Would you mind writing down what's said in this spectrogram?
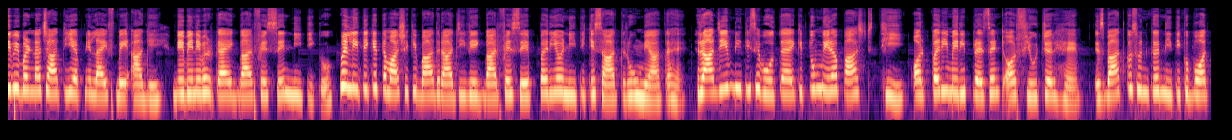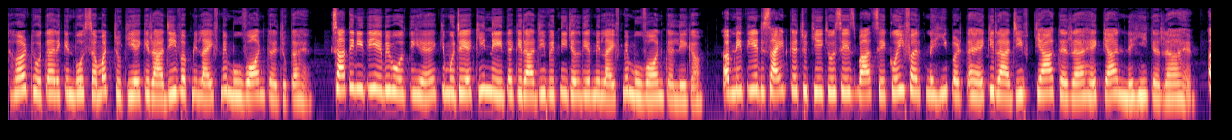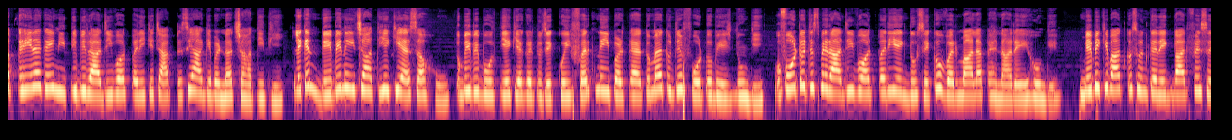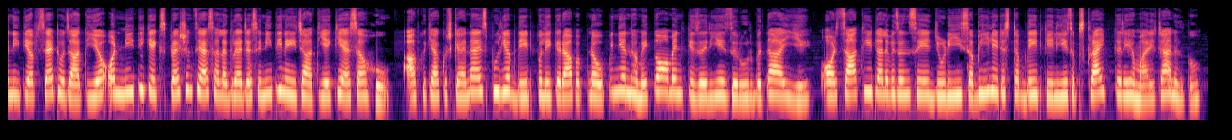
नीति भी बढ़ना चाहती है अपनी लाइफ में आगे। बेबी ने भड़काया एक बार फिर से नीति को। वह नीति के तमाशे के बाद राजीव एक बार फिर से परी और नीति के साथ रूम में आता है। राजीव नीति से बोलता है कि तुम मेरा पास्ट थी और परी मेरी प्रेजेंट और फ्यूचर है। इस बात को सुनकर नीति को बहुत हर्ट होता है, लेकिन वो समझ चुकी है कि राजीव अपनी लाइफ में मूव ऑन कर चुका है। साथ ही नीति ये भी बोलती है कि मुझे यकीन नहीं था कि राजीव इतनी जल्दी अपनी लाइफ में मूव ऑन कर लेगा। अब नीति ये डिसाइड कर चुकी है कि उसे इस बात से कोई फ़र्क नहीं पड़ता है कि राजीव क्या कर रहा है, क्या नहीं कर रहा है। अब कहीं ना कहीं नीति भी राजीव और परी के चैप्टर से आगे बढ़ना चाहती थी, लेकिन बेबी नहीं चाहती है कि ऐसा हो। तो बेबी बोलती है कि अगर तुझे कोई फ़र्क नहीं पड़ता है तो मैं तुझे फ़ोटो भेज दूँगी। वो फ़ोटो जिसमें राजीव और परी एक दूसरे को वरमाला पहना रहे होंगे। बेबी की बात को सुनकर एक बार फिर से नीति अपसेट हो जाती है और नीति के एक्सप्रेशन से ऐसा लग रहा है जैसे नीति नहीं चाहती है कि ऐसा हो। आपको क्या कुछ कहना है इस पूरी अपडेट को लेकर? आप अपना ओपिनियन हमें कमेंट के ज़रिए ज़रूर बताइए। और साथ ही टेलीविज़न से जुड़ी सभी लेटेस्ट अपडेट के लिए सब्सक्राइब करें हमारे चैनल को।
